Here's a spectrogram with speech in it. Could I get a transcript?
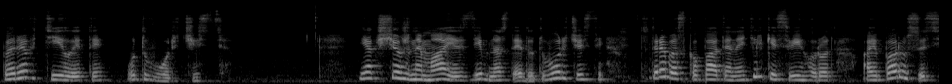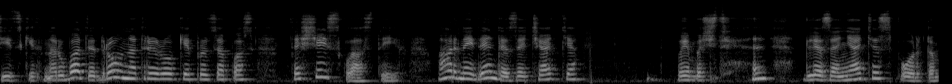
перевтілити у творчість. Якщо ж немає здібностей до творчості, то треба скопати не тільки свій город, а й пару сусідських, нарубати дров на три роки про запас та ще й скласти їх. Гарний день для зачаття, вибачте, для заняття спортом,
